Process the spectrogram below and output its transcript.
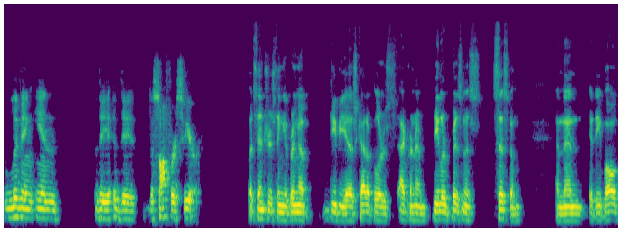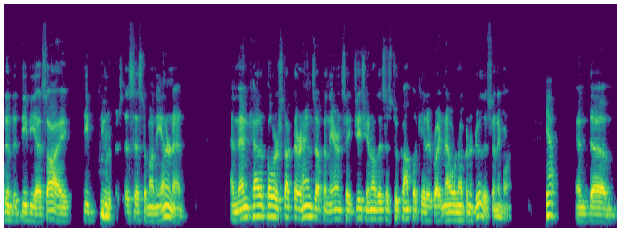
living in the the the software sphere. What's interesting, you bring up DBS, Caterpillar's acronym, Dealer Business System, and then it evolved into DBSI, Dealer mm-hmm. Business System on the Internet. And then Caterpillar stuck their hands up in the air and said, geez, you know, this is too complicated right now. We're not going to do this anymore. Yeah. And um,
